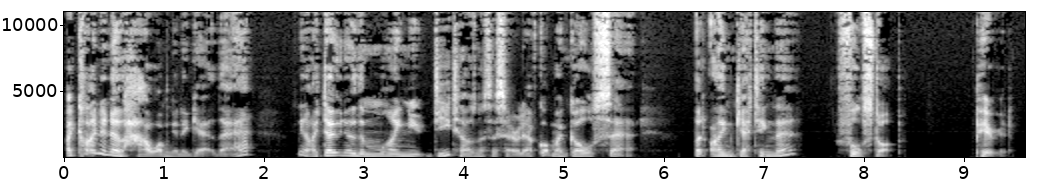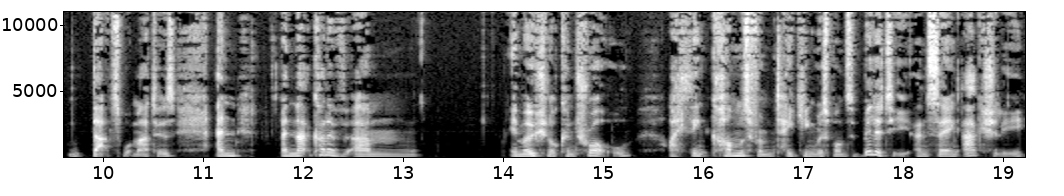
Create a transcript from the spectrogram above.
I kind of know how I'm going to get there. You know, I don't know the minute details necessarily. I've got my goal set, but I'm getting there. Full stop. Period. That's what matters. And, and that kind of, um, emotional control, I think comes from taking responsibility and saying, actually,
